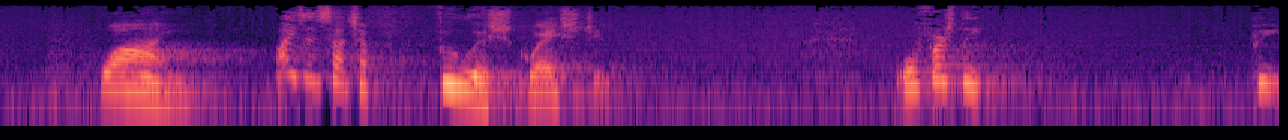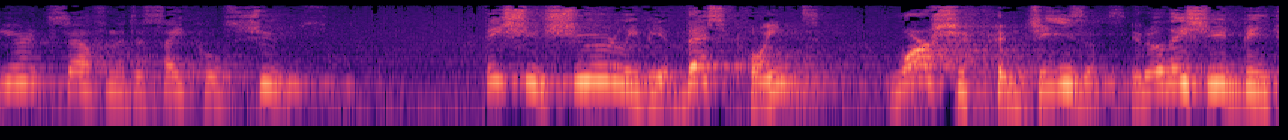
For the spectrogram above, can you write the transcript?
Why? Why is it such a foolish question? Well, firstly, put yourself in the disciples' shoes. They should surely be at this point worshipping Jesus. You know, they should be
